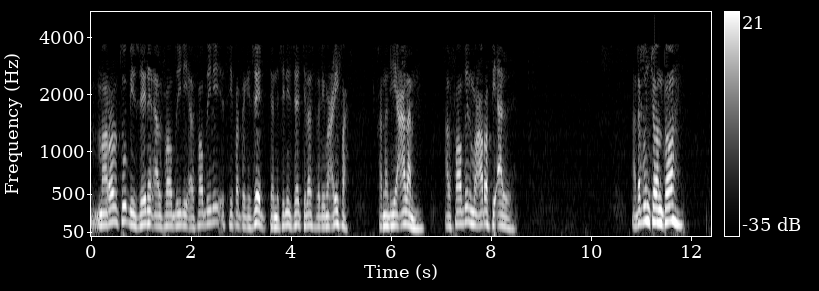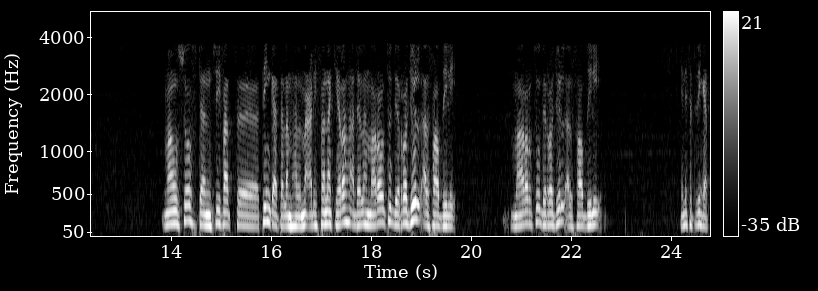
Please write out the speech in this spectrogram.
Marartu bi Zaidin al-Fadili. Al-Fadili sifat bagi Zaid dan di sini Zaid jelas lebih ma'rifah karena dia alam. Al-Fadil mu'arraf bi al. Adapun contoh mausuf dan sifat setingkat dalam hal ma'rifah nakirah adalah marartu birrajul al-fadili. Marartu birrajul al-fadili. Ini satu tingkat.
